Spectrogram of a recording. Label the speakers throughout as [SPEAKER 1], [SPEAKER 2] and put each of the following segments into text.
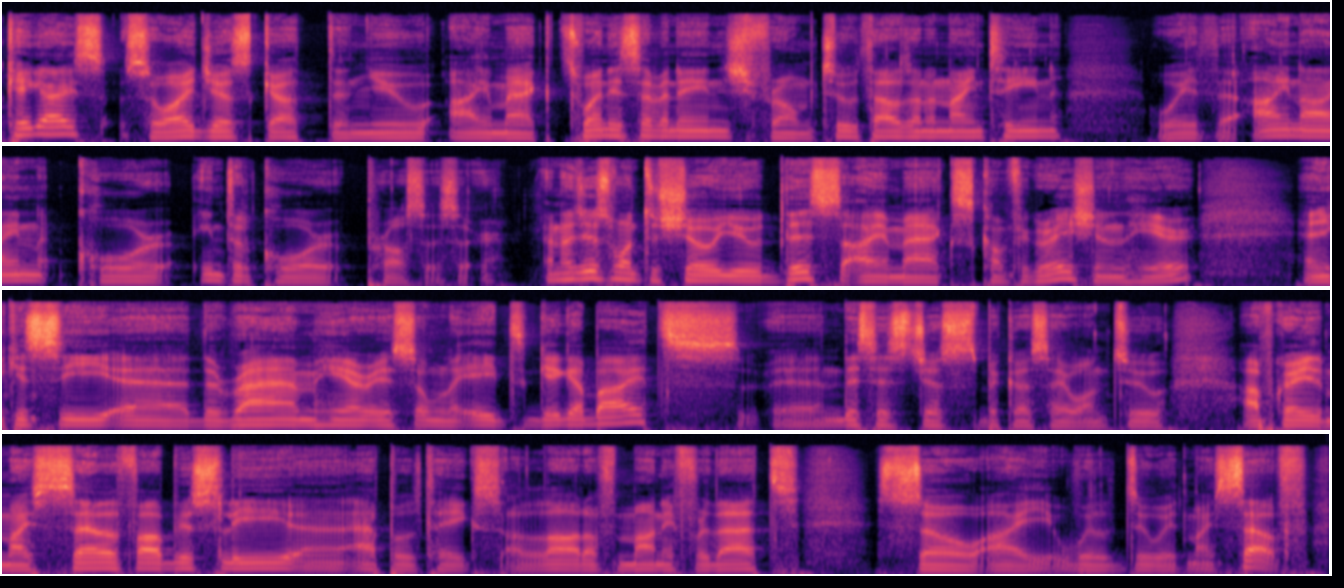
[SPEAKER 1] Okay guys, so I just got the new iMac 27 inch from 2019 with the i9 core Intel Core processor. And I just want to show you this iMac's configuration here. And you can see uh, the RAM here is only 8 gigabytes. And this is just because I want to upgrade myself, obviously. Uh, Apple takes a lot of money for that, so I will do it myself.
